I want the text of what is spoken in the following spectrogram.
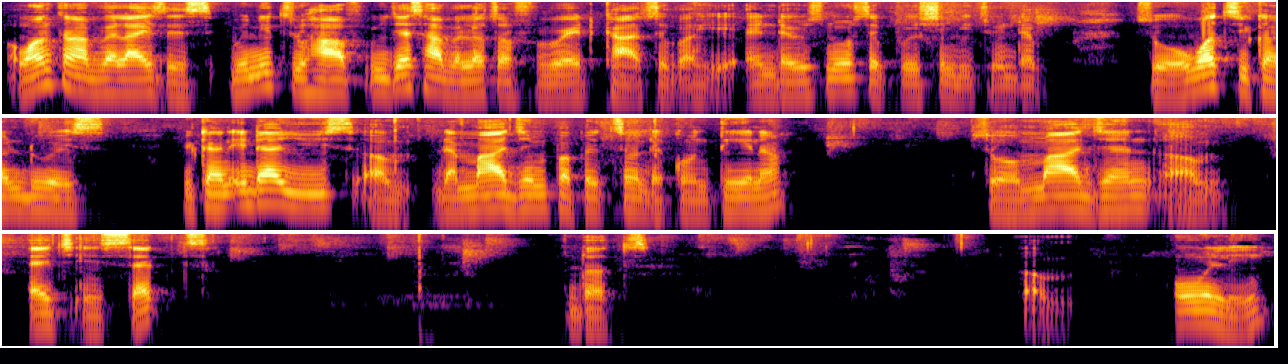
one thing i realized is we need to have we just have a lot of red cards over here and there is no separation between them. So what you can do is you can either use um, the margin property on the container. So margin um, edge insets dot um, only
